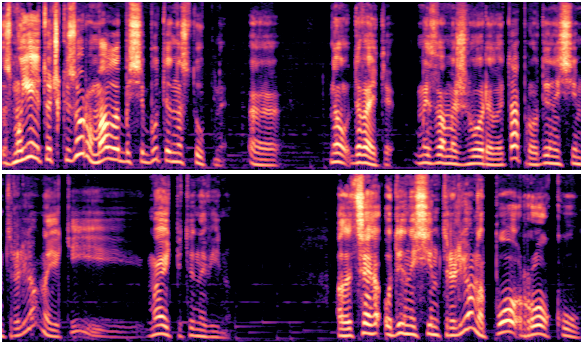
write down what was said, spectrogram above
е, з моєї точки зору, мало би бути наступне. Е, Ну, давайте, ми з вами ж говорили та, про 1,7 трильйона, які мають піти на війну. Але це 1,7 трильйона по року.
